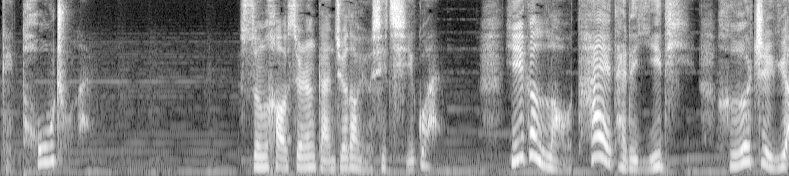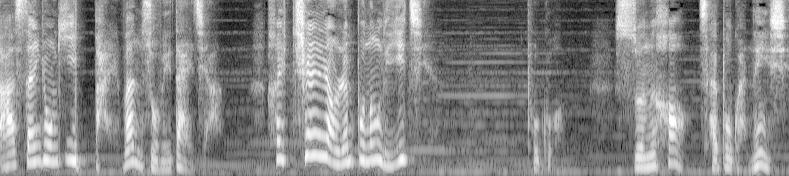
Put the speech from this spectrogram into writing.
给偷出来。孙浩虽然感觉到有些奇怪，一个老太太的遗体，何至于阿三用一百万作为代价？还真让人不能理解。不过，孙浩才不管那些，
